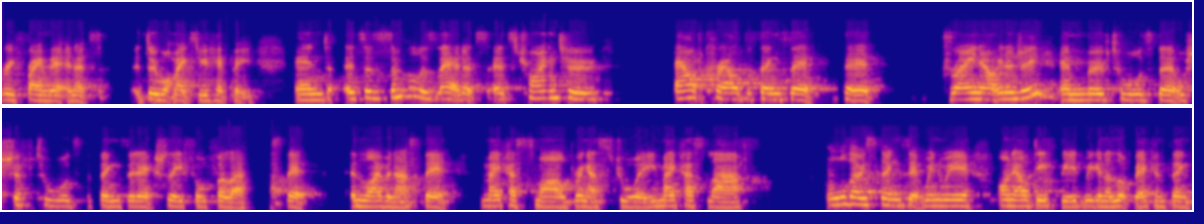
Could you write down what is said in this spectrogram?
reframed that and it's do what makes you happy. And it's as simple as that. It's it's trying to outcrowd the things that that drain our energy and move towards the or shift towards the things that actually fulfill us, that enliven us, that make us smile, bring us joy, make us laugh. All those things that when we're on our deathbed, we're going to look back and think,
